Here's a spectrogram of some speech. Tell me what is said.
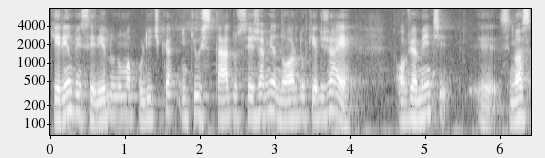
querendo inseri-lo numa política em que o Estado seja menor do que ele já é. Obviamente, eh, se nós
